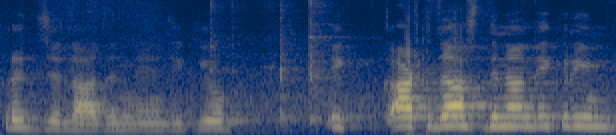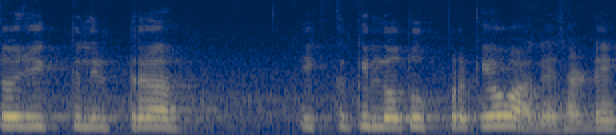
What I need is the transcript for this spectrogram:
ਫ੍ਰਿਜ ਲਾ ਦਿੰਨੇ ਆ ਜੀ ਘਿਓ। ਇੱਕ 8-10 ਦਿਨਾਂ ਦੀ ਕਰੀਮ ਤੋਂ ਜੀ 1 ਲੀਟਰ 1 ਕਿਲੋ ਤੋਂ ਉੱਪਰ ਘਿਓ ਆ ਗਿਆ ਸਾਡੇ।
